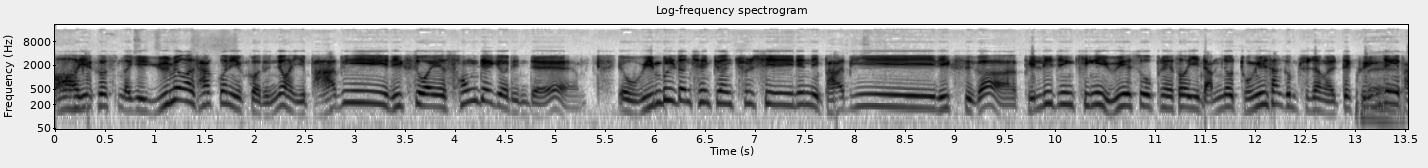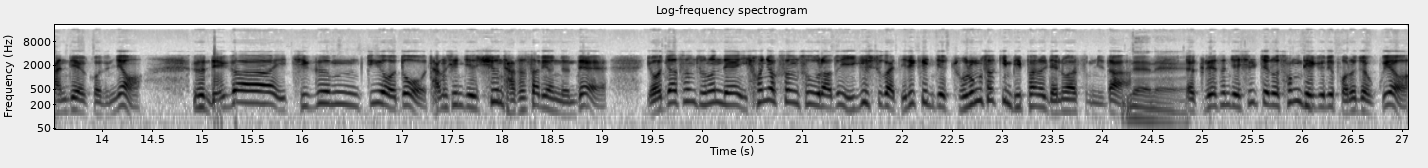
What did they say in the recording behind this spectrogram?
아, 예, 그렇습니다. 이게 유명한 사건이 있거든요. 이 바비 릭스와의 성대결인데, 윔블던 챔피언 출신인 이 바비 릭스가 빌리진 킹이 US 오픈에서 이 남녀 동일 상금 주장할 때 굉장히 네. 반대했거든요. 그래서 내가 지금 뛰어도 당시 이제 쉬운 다섯 살이었는데 여자 선수는 내 현역 선수라도 이길 수가 있다. 이렇게 이제 조롱 섞인 비판을 내놓았습니다. 네네. 그래서 이제 실제로 성대결이 벌어졌고요.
